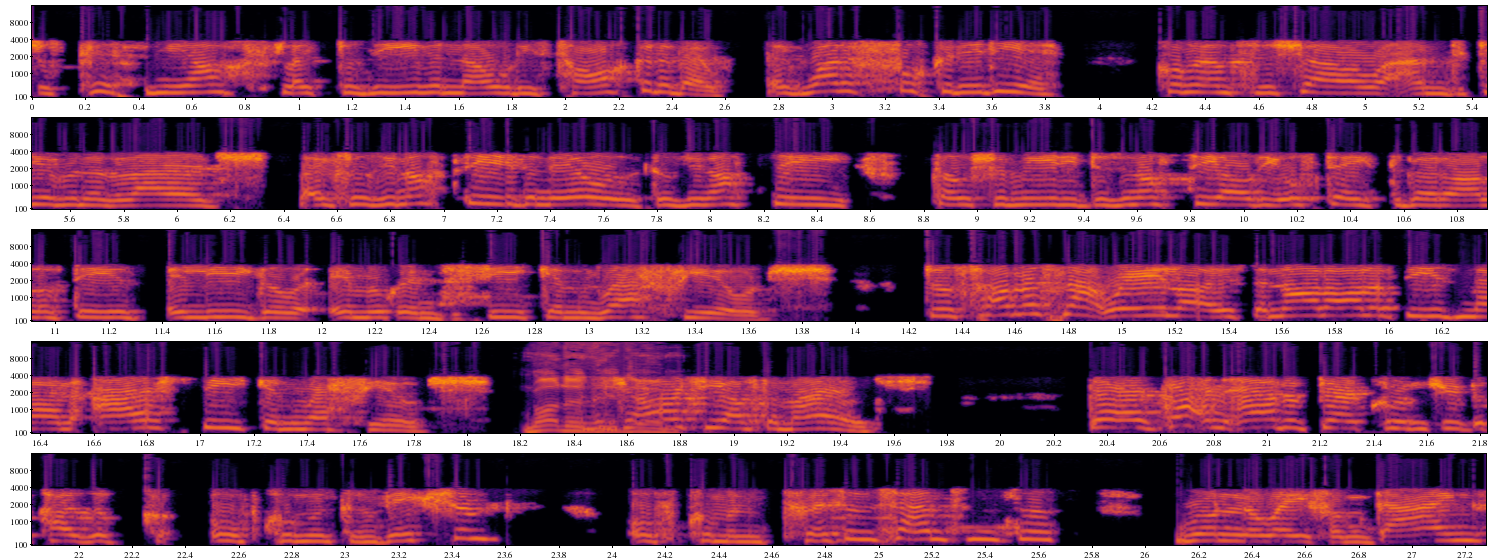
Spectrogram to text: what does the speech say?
just pissed me off. Like, does he even know what he's talking about? Like, what a fucking idiot coming onto the show and giving it a large. Like, does he not see the news? Does he not see social media? Does he not see all the updates about all of these illegal immigrants seeking refuge? Does Thomas not realise that not all of these men are seeking refuge? What the majority of them aren't. They're getting out of their country because of co- upcoming convictions upcoming prison sentences, running away from gangs.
